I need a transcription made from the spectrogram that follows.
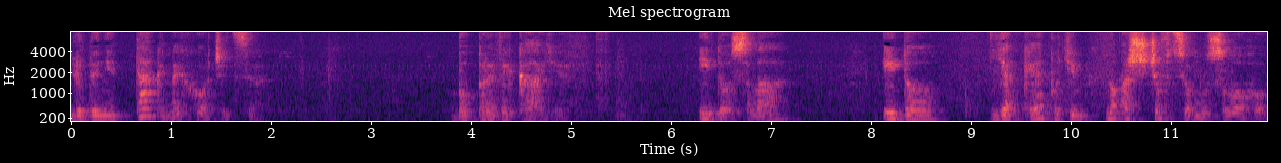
людині так не хочеться, бо привикає і до зла, і до яке потім, ну а що в цьому злого?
